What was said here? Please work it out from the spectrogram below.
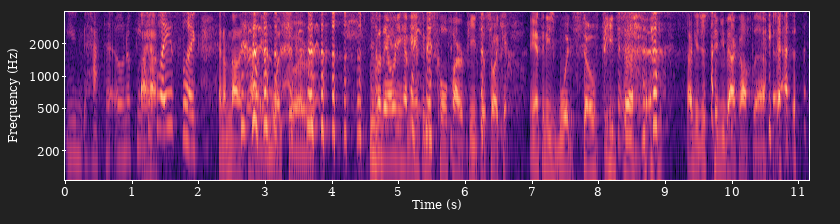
you have to own a pizza have to. place. Like, and I'm not Italian whatsoever. but they already have Anthony's coal fire pizza, so I can't. Anthony's wood stove pizza. I could just piggyback off that.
